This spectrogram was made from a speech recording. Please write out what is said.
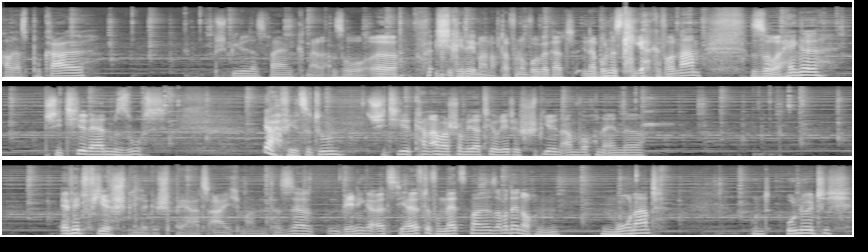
Aber das Pokal Spiel, das war ja ein Knaller. So, äh, ich rede immer noch davon, obwohl wir gerade in der Bundesliga gewonnen haben. So, Hengel, Chitil werden besucht. Ja, viel zu tun. Chitil kann aber schon wieder theoretisch spielen am Wochenende. Er wird vier Spiele gesperrt, Eichmann. Das ist ja weniger als die Hälfte vom letzten Mal, ist aber dennoch ein Monat. Und unnötig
